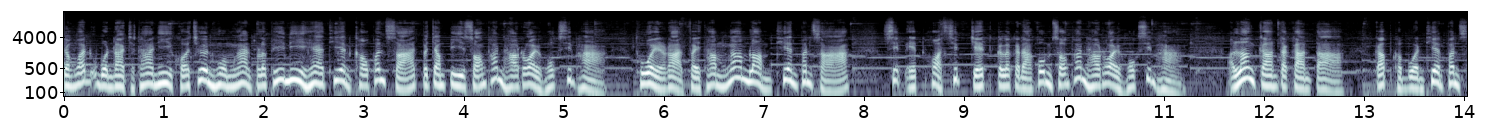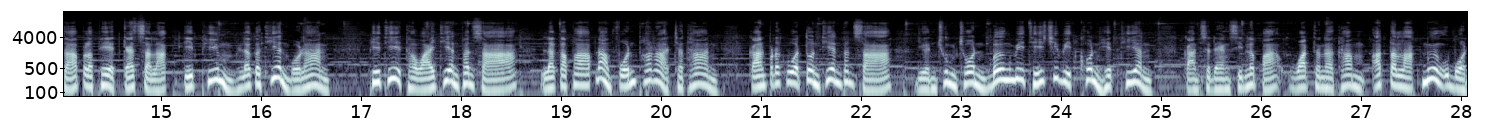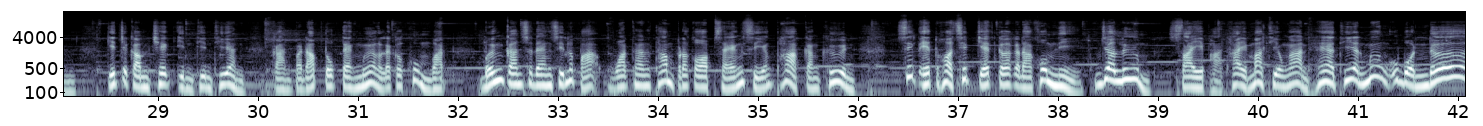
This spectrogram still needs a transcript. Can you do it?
จังหวัดอุบลราชธานีขอเชิญห่วมงานประเพณีแห่เทียนเขาพรรษาประจำปี 2565 ถ้วยราดไฟถ้ำงามลำเทียนพรรษา 11 หอด 17 กรกฎาคม 2565 อลังการตะการตา กับขบวนเทียนพรรษาประเภทแกะสลักติดพิมพ์ และก็เทียนโบราณ พิธีถวายเทียนพรรษา และกภาพน้ำฝนพระราชทาน การประกวดต้นเทียนพรรษา เยือนชุมชน เบิงวิถีชีวิตคนเฮ็ดเทียน การแสดงศิลปะ วัฒนธรรม อัตลักษณ์เมืองอุบล กิจกรรมเช็คอินทินเทียน การประดับตกแต่งเมืองและก็คุ้มวัด เบิงการแสดงศิลปะ วัฒนธรรมประกอบแสงเสียงภาคกลางคืน 11ฮอด17 กรกฎาคมนี้อย่าลืม ใส่ผ้าไทยมาเที่ยวงานแห่เทียนเมืองอุบลเด้อ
